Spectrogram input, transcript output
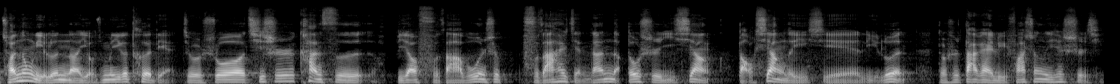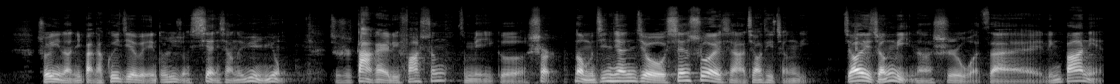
传统理论呢有这么一个特点，就是说其实看似比较复杂，无论是复杂还是简单的，都是以向导向的一些理论，都是大概率发生的一些事情。所以呢，你把它归结为都是一种现象的运用，就是大概率发生这么一个事儿。那我们今天就先说一下交替整理。交易整理呢是我在零八年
